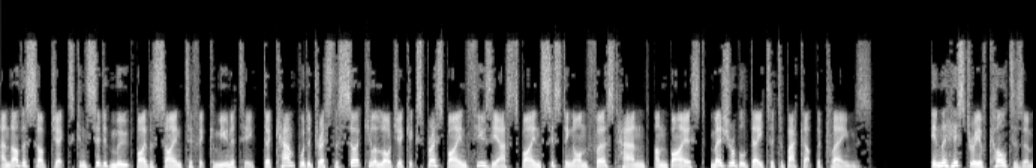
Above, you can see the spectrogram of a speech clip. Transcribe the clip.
and other subjects considered moot by the scientific community, de Camp would address the circular logic expressed by enthusiasts by insisting on first-hand, unbiased, measurable data to back up the claims. In The History of Cultism,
